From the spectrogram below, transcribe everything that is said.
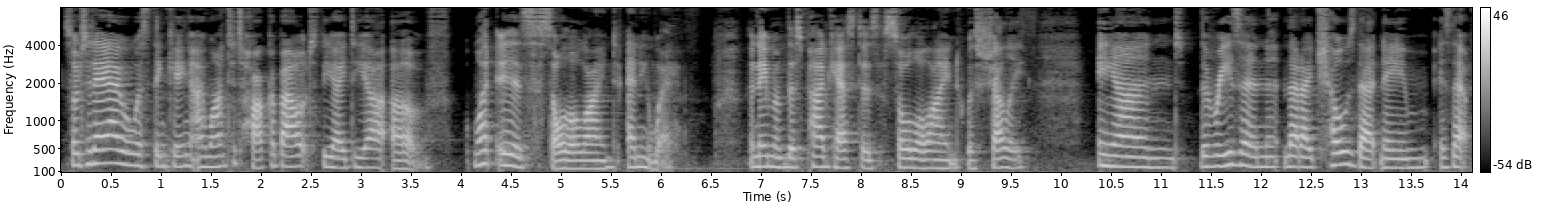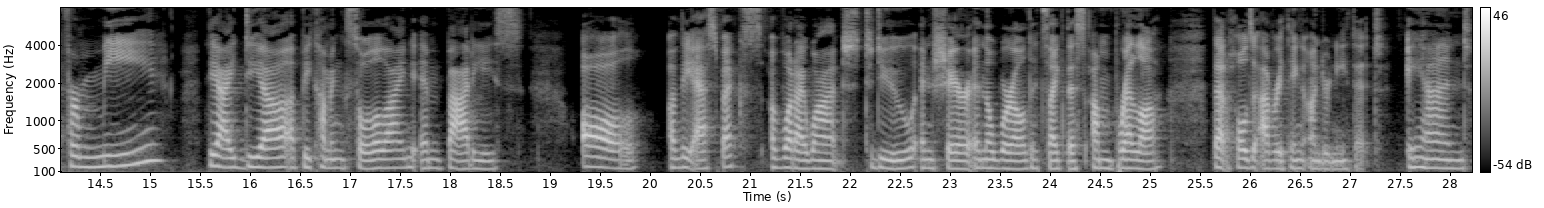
So, today I was thinking I want to talk about the idea of what is soul aligned anyway. The name of this podcast is Soul Aligned with Shelley. And the reason that I chose that name is that for me, the idea of becoming soul aligned embodies all of the aspects of what I want to do and share in the world. It's like this umbrella that holds everything underneath it. And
